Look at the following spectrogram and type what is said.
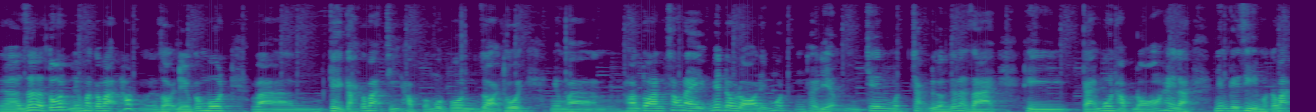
à, rất là tốt nếu mà các bạn học giỏi đều các môn và kể cả các bạn chỉ học có một môn giỏi thôi nhưng mà hoàn toàn sau này biết đâu đó đến một thời điểm trên một chặng đường rất là dài thì cái môn học đó hay là những cái gì mà các bạn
